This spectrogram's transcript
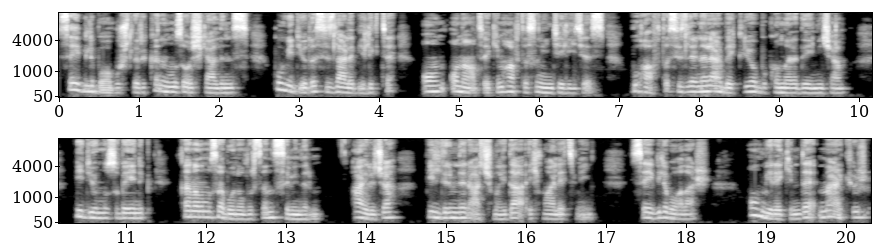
Sevgili boğa burçları kanalımıza hoş geldiniz. Bu videoda sizlerle birlikte 10-16 Ekim haftasını inceleyeceğiz. Bu hafta sizleri neler bekliyor bu konulara değineceğim. Videomuzu beğenip kanalımıza abone olursanız sevinirim. Ayrıca bildirimleri açmayı da ihmal etmeyin. Sevgili boğalar, 11 Ekim'de Merkür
